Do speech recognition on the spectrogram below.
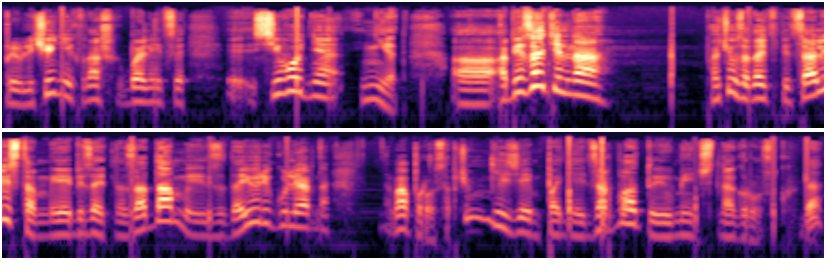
привлечения их в наших больницы. Э, сегодня нет. А, обязательно хочу задать специалистам, и обязательно задам, и задаю регулярно вопрос, а почему нельзя им поднять зарплату и уменьшить нагрузку? Да?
